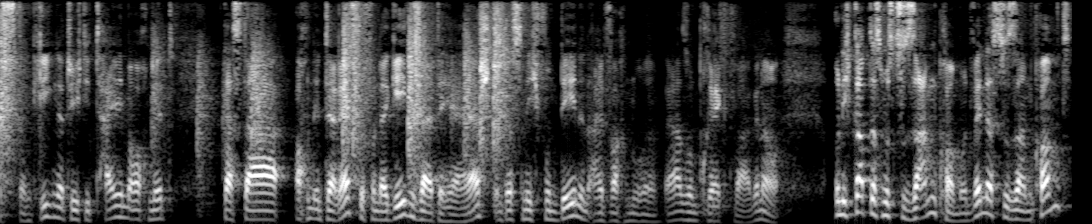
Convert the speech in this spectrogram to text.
ist, dann kriegen natürlich die Teilnehmer auch mit, dass da auch ein Interesse von der Gegenseite her herrscht und das nicht von denen einfach nur ja, so ein Projekt war. Genau. Und ich glaube, das muss zusammenkommen. Und wenn das zusammenkommt,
